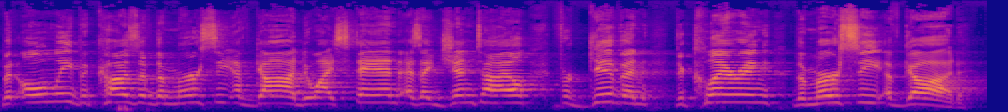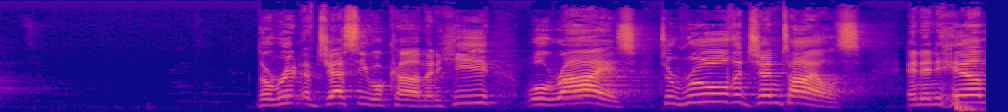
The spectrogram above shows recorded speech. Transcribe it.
but only because of the mercy of God do I stand as a Gentile, forgiven, declaring the mercy of God. The root of Jesse will come, and he will rise to rule the Gentiles and in him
